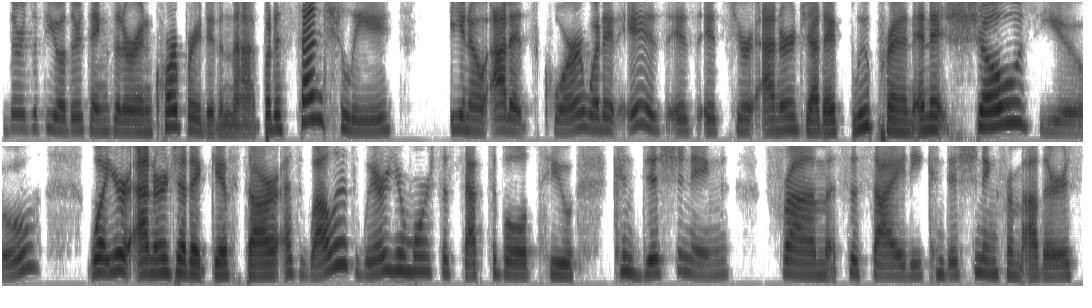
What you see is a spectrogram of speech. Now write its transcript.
there's a few other things that are incorporated in that. But essentially you know at its core what it is is it's your energetic blueprint and it shows you what your energetic gifts are as well as where you're more susceptible to conditioning from society conditioning from others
